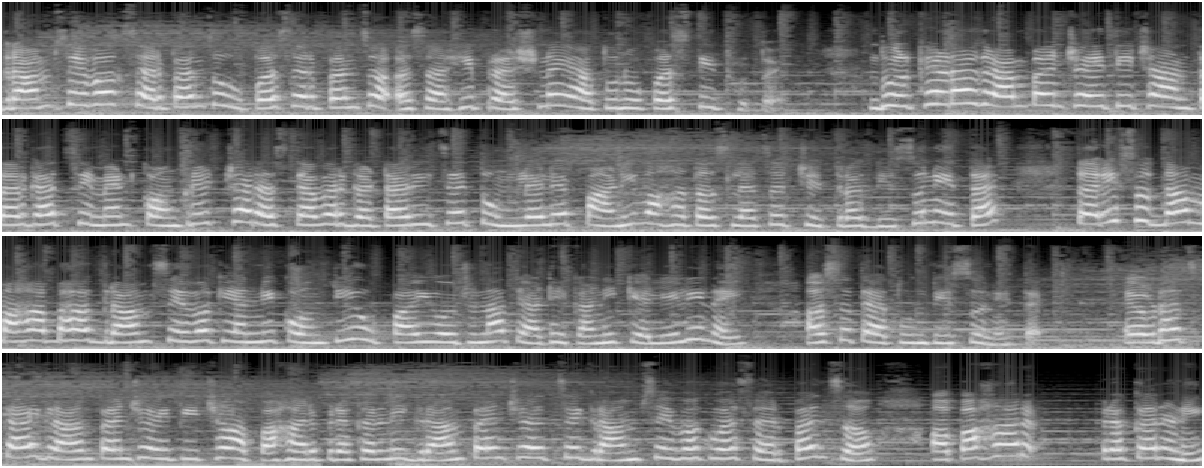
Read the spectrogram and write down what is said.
ग्रामसेवक सरपंच उपसरपंच असाही प्रश्न यातून उपस्थित होतोय. धुरखेडा ग्रामपंचायतीच्या अंतर्गत सिमेंट कॉन्क्रीटच्या रस्त्यावर गटारीचे तुंबलेले पाणी वाहत असल्याचं चित्र दिसून येत आहे तरी सुद्धा महाभाग ग्रामसेवक यांनी कोणतीही उपाययोजना त्या ठिकाणी केलेली नाही असं त्यातून दिसून येत आहे एवढंच काय ग्रामपंचायतीच्या अपहार प्रकरणी ग्रामपंचायतचे ग्रामसेवक व सरपंच अपहार प्रकरणी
